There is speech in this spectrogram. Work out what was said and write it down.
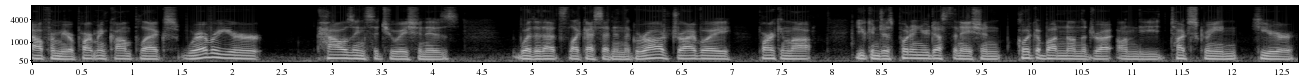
out from your apartment complex, wherever you're housing situation is, whether that's, like I said, in the garage, driveway, parking lot, you can just put in your destination, click a button on the on the touch screen here,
